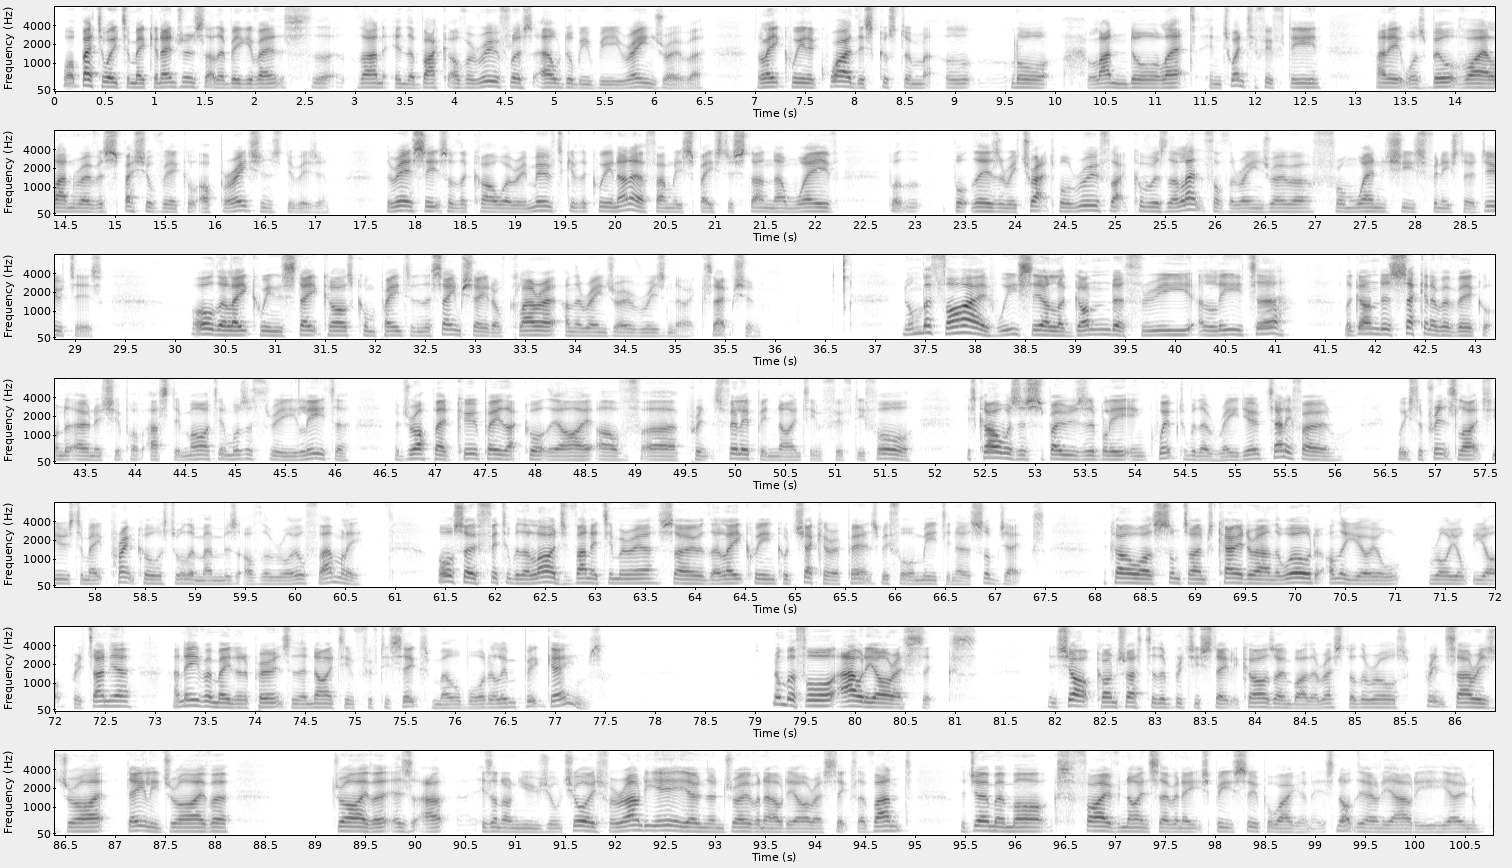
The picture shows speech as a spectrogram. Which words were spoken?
What better way to make an entrance at the big events than in the back of a roofless LWB Range Rover? The late Queen acquired this custom landaulet in 2015 and it was built via Land Rover's Special Vehicle Operations Division. The rear seats of the car were removed to give the Queen and her family space to stand and wave, but but there's a retractable roof that covers the length of the Range Rover from when she's finished her duties. All the late Queen's state cars come painted in the same shade of claret, and the Range Rover is no exception. Number five, we see a Lagonda 3 litre. Lagonda's second ever vehicle under ownership of Aston Martin was a 3 litre, a drop head coupe that caught the eye of uh, Prince Philip in 1954. His car was supposedly equipped with a radio telephone, which the prince liked to use to make prank calls to other members of the royal family also fitted with a large vanity mirror so the late Queen could check her appearance before meeting her subjects. The car was sometimes carried around the world on the Royal, Royal Yacht Britannia and even made an appearance in the 1956 Melbourne Olympic Games. Number 4 Audi RS6. In sharp contrast to the British stately cars owned by the rest of the royals, Prince Harry's dry, daily driver driver is is an unusual choice. For around a year, he owned and drove an Audi RS6 Avant, the German marque's 597 HP superwagon. It's not the only Audi he owned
